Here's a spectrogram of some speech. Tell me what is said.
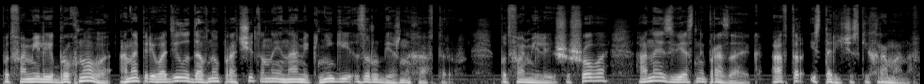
Под фамилией Брухнова она переводила давно прочитанные нами книги зарубежных авторов. Под фамилией Шишова она известный прозаик, автор исторических романов.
